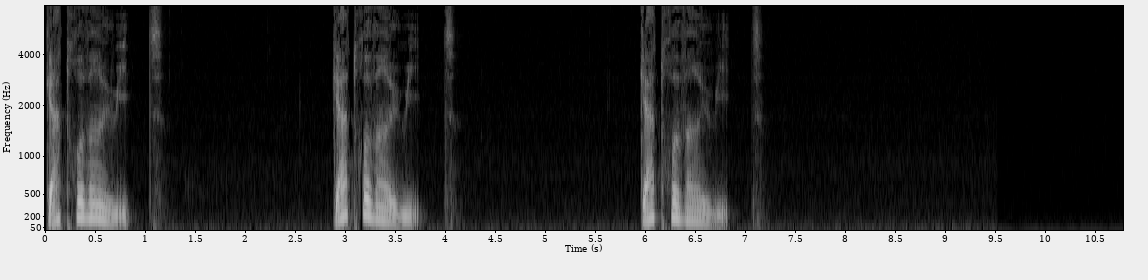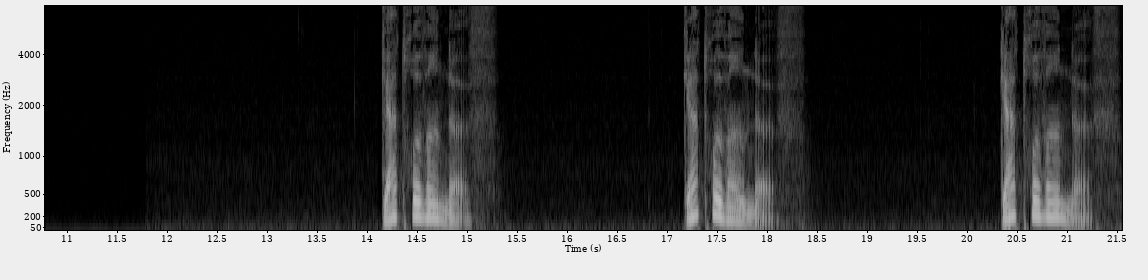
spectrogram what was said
quatre-vingt-huit, quatre-vingt-huit, quatre-vingt-huit, quatre-vingt-neuf, quatre-vingt-neuf, quatre-vingt-neuf,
